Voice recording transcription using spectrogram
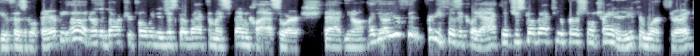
you do physical therapy? Oh no, the doctor told me to just go back to my spin class, or that you know, know, oh, you're pretty physically active. Just go back to your personal trainer. You can work through it.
